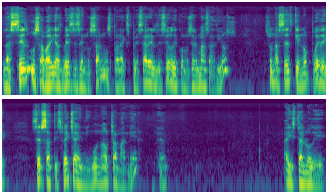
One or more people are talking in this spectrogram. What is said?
La sed usa varias veces en los salmos para expresar el deseo de conocer más a Dios. Es una sed que no puede ser satisfecha de ninguna otra manera. Ahí está lo de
